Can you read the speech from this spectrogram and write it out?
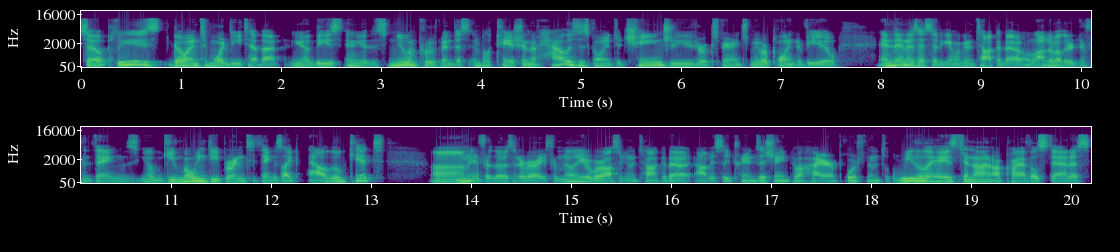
So please go into more detail about you know these any of this new improvement, this implication of how this is going to change the user experience from your point of view. And then, as I said again, we're going to talk about a lot of other different things. You know, going deeper into things like AlgoKit, Um, mm-hmm. And for those that are very familiar, we're also going to talk about obviously transitioning to a higher portion of relays to non-archival status.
